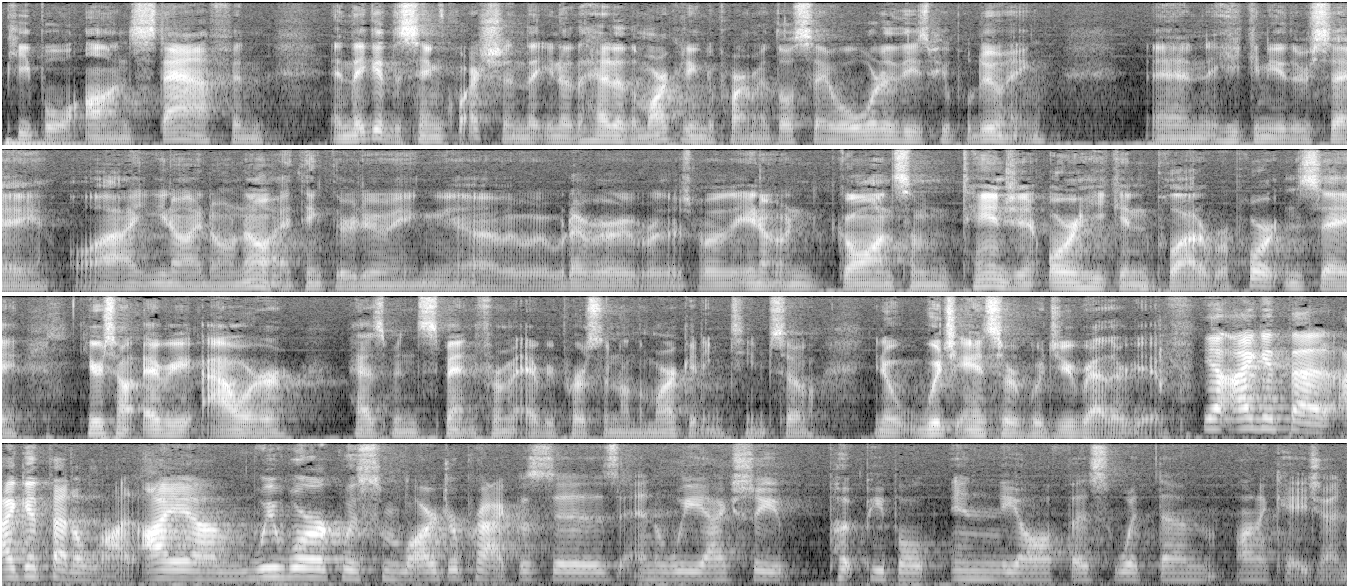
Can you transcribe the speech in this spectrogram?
people on staff and and they get the same question that you know the head of the marketing department they'll say well what are these people doing? And he can either say well I you know I don't know. I think they're doing uh, whatever they're supposed to, you know and go on some tangent or he can pull out a report and say here's how every hour has been spent from every person on the marketing team. So, you know, which answer would you rather give? Yeah, I get that. I get that a lot. I um, we work with some larger practices, and we actually put people in the office with them on occasion.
